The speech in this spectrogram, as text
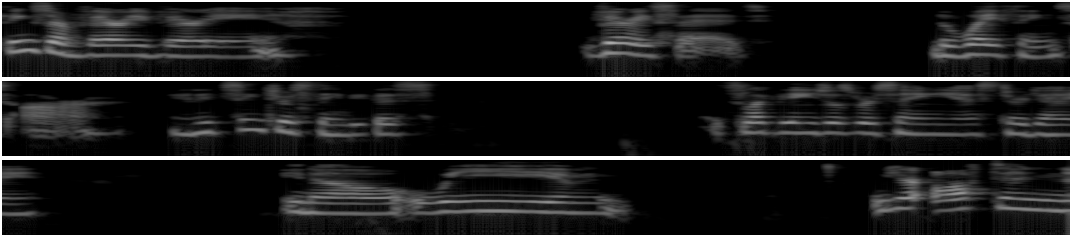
Things are very, very, very sad. The way things are, and it's interesting because it's like the angels were saying yesterday you know we um, we are often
